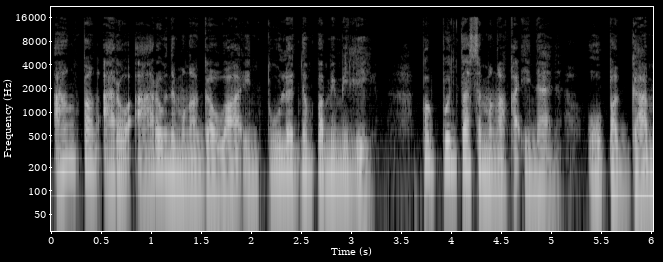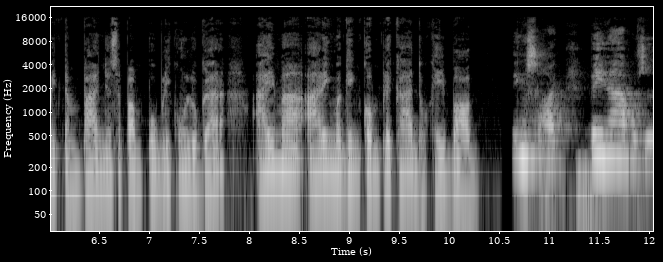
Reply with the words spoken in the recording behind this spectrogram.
ang pang-araw-araw na mga gawain tulad ng pamimili, pagpunta sa mga kainan o paggamit ng banyo sa pampublikong lugar ay maaaring maging komplikado kay Bob. Things like being able to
